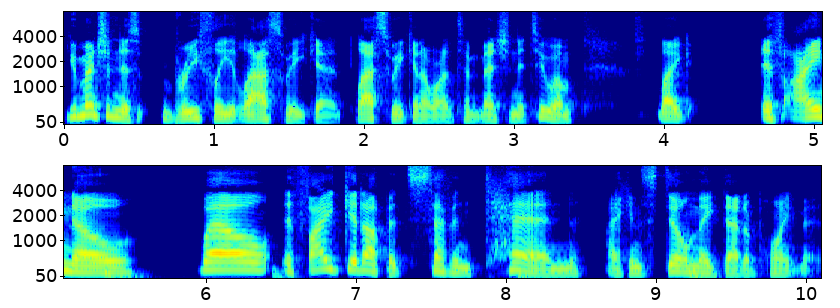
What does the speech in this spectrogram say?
You mentioned this briefly last weekend. Last weekend, I wanted to mention it to him. Like, if I know, well, if I get up at seven ten, I can still make that appointment.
